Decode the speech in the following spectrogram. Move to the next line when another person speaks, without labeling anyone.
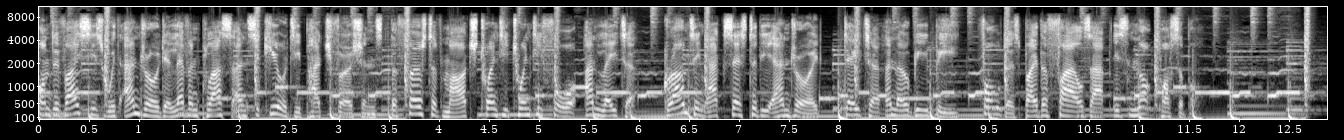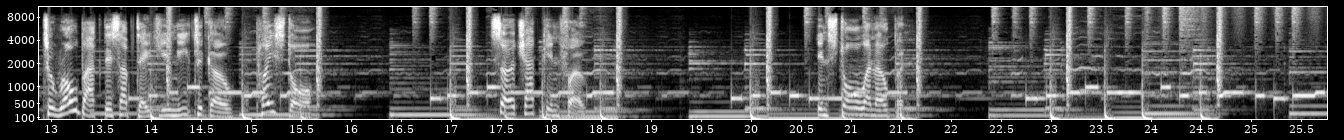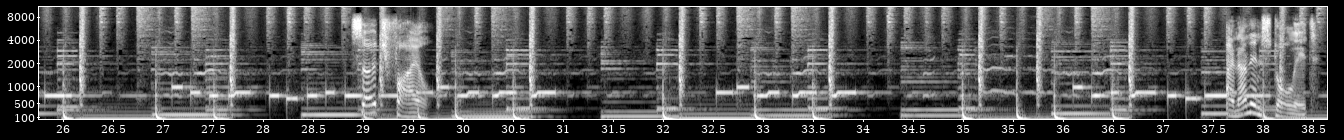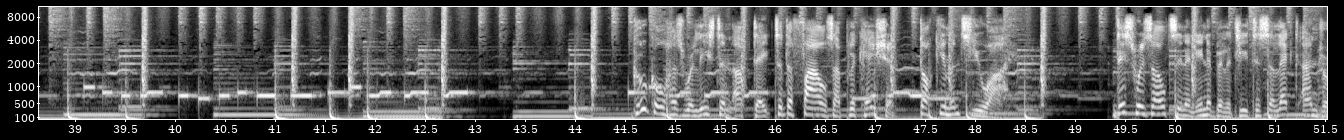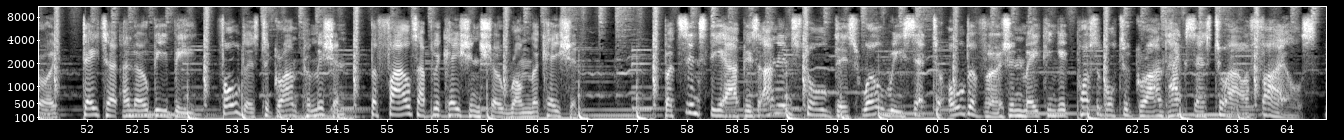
on devices with Android 11 Plus and security patch versions the 1st of March 2024 and later. Granting access to the Android, data and OBB folders by the Files app is not possible. To roll back this update you need to go Play Store, search App Info, install and open. Search file. And uninstall it. Google has released an update to the Files application, Documents UI. This results in an inability to select Android, data and OBB folders to grant permission. The Files application show wrong location. But since the app is uninstalled this will reset to older version making it possible to grant access to our files.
